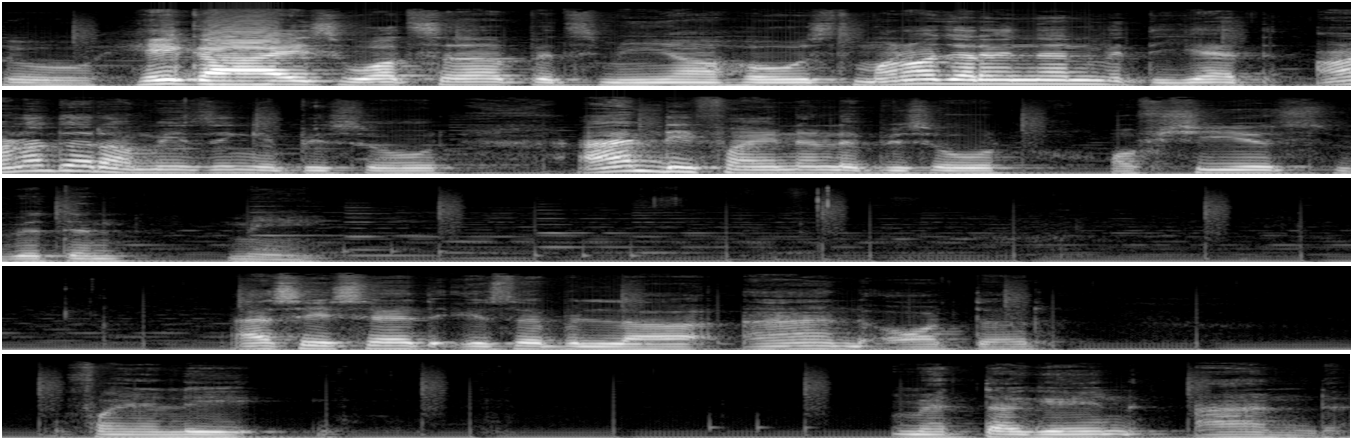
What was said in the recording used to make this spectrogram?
So, hey guys, what's up? It's me, your host Manoj Aravindan, with yet another amazing episode and the final episode of She Is Within Me. As I said, Isabella and Arthur finally met again and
